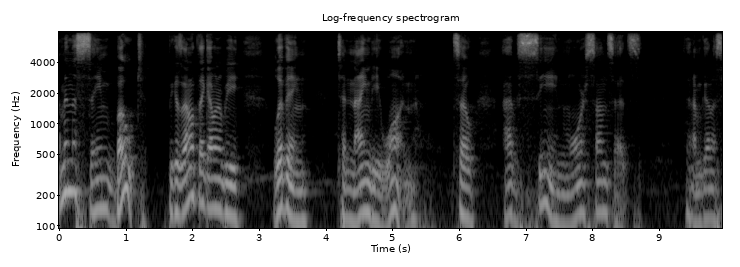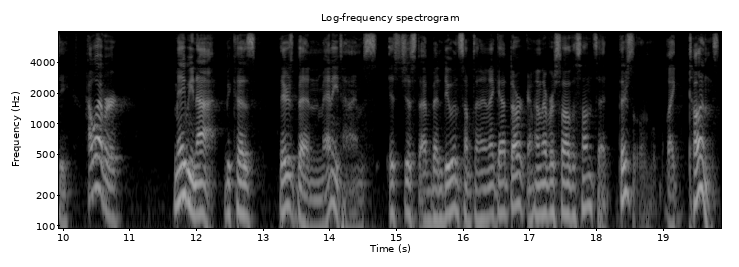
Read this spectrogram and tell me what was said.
I'm in the same boat because I don't think I'm gonna be living to 91. So I've seen more sunsets than I'm gonna see. However, maybe not because there's been many times it's just I've been doing something and it got dark and I never saw the sunset. There's like tons.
